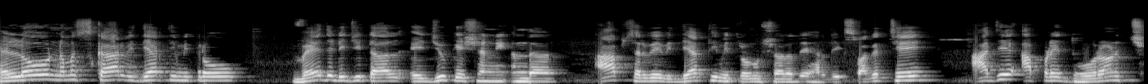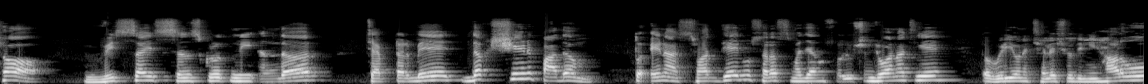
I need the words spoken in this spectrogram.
હેલો, નમસ્કાર વિદ્યાર્થી મિત્રો. વેદ ડિજિટલ એજ્યુકેશનની અંદર આપ સર્વે વિદ્યાર્થી મિત્રોનું શરદે હાર્દિક સ્વાગત છે. આજે આપણે ધોરણ છ વિષય સંસ્કૃતની અંદર ચેપ્ટર બે, દક્ષિણ પાદમ. તો એના સ્વાધ્યાયનું સરસ મજાનું સોલ્યુશન જોવાના છીએ. તો વિડીયોને છેલ્લે સુધી નિહાળવો.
